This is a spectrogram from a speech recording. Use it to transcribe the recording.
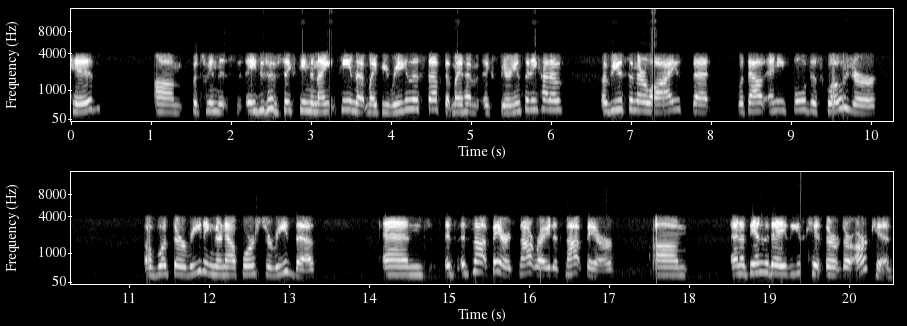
kids um, between the ages of 16 to 19 that might be reading this stuff, that might have experienced any kind of abuse in their lives, that without any full disclosure of what they're reading, they're now forced to read this. And it's, it's not fair. It's not right. It's not fair. Um, and at the end of the day, these kids, they're, they're our kids.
